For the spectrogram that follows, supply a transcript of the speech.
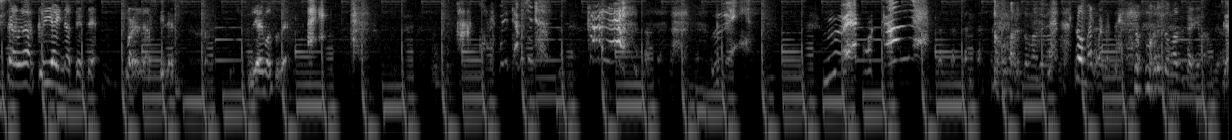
下がクリアになっててこれが好きです似合いますねうえうえこれノーマルと混ぜますノーマルまでノーマルと混ぜてあげますよ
